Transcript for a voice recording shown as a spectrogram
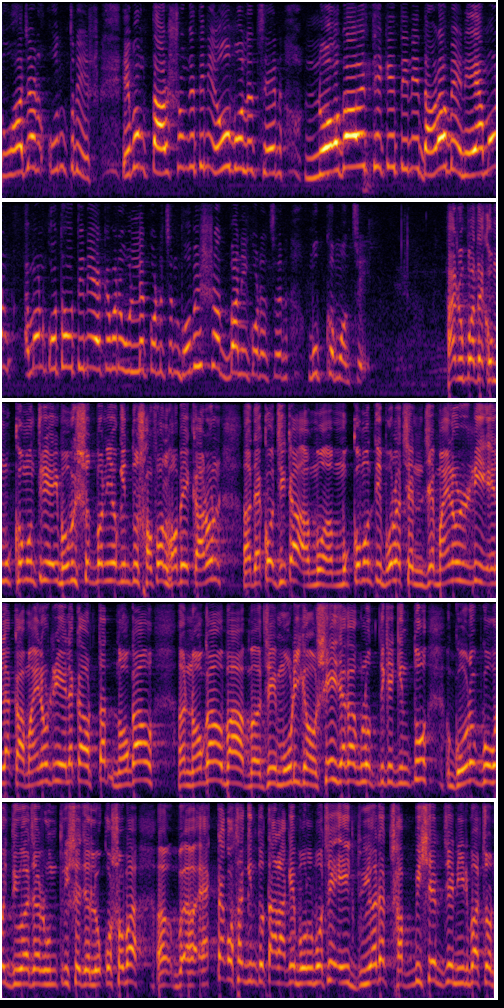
দু হাজার উনত্রিশ এবং তার সঙ্গে তিনি এও বলেছেন নগাঁও থেকে তিনি দাঁড়াবেন। এমন এমন কথাও তিনি একেবারে উল্লেখ করেছেন ভবিষ্যৎবাণী করেছেন মুখ্যমন্ত্রী। হ্যাঁ রূপা দেখো মুখ্যমন্ত্রী এই ভবিষ্যৎবাণীও কিন্তু সফল হবে কারণ দেখো যেটা মুখ্যমন্ত্রী বলেছেন যে মাইনরিটি এলাকা মাইনরিটি এলাকা অর্থাৎ নগাঁও নগাঁও বা যে মরিগাঁও সেই জায়গাগুলোর দিকে কিন্তু গৌরব গগৈ দুই হাজার উনত্রিশে যে লোকসভা একটা কথা কিন্তু তার আগে বলব যে এই দুই হাজার ছাব্বিশের যে নির্বাচন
